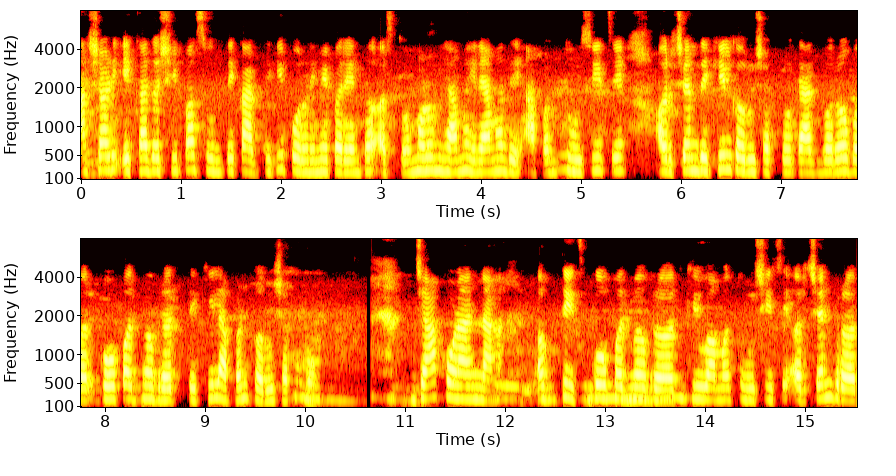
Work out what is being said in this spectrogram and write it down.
आषाढी एकादशीपासून ते कार्तिकी पौर्णिमेपर्यंत असतो. म्हणून ह्या महिन्यामध्ये आपण तुळशीचे अर्चन देखील करू शकतो. त्याचबरोबर गोपद्म व्रत देखील आपण करू शकतो. ज्या कोणांना अगदीच गोपद्म व्रत किंवा मग तुळशीचे अर्चन व्रत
